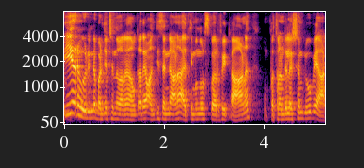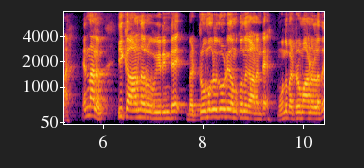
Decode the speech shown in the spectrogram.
ഈ ഒരു വീടിന്റെ ബഡ്ജറ്റ് എന്ന് പറഞ്ഞാൽ നമുക്കറിയാം അഞ്ച് സെന്റാണ് ആയിരത്തി മുന്നൂറ് സ്ക്വയർ ഫീറ്റ് ആണ് മുപ്പത്തിരണ്ട് ലക്ഷം രൂപയാണ്. എന്നാലും ഈ കാണുന്ന വീടിന്റെ ബെഡ്റൂമുകൾ കൂടി നമുക്കൊന്ന് കാണണ്ടേ? മൂന്ന് ബെഡ്റൂമാണുള്ളത്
